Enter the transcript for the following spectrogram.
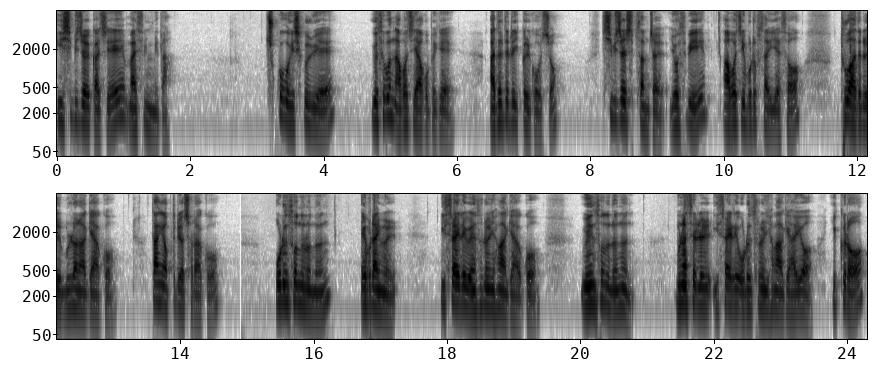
22절까지의 말씀입니다. 축복 의식을 위해 요셉은 아버지 야곱에게 아들들을 이끌고 오죠. 12절 13절 요셉이 아버지 무릎 사이에서 두 아들을 물러나게 하고 땅에 엎드려 절하고 오른손으로는 에브라임을 이스라엘의 왼손을 향하게 하고 왼손으로는 문하세를 이스라엘의 오른손을 향하게 하여 이끌어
